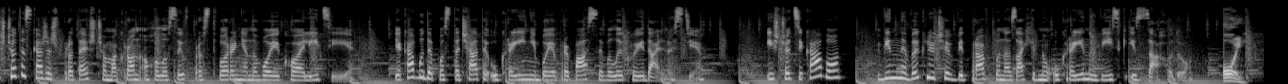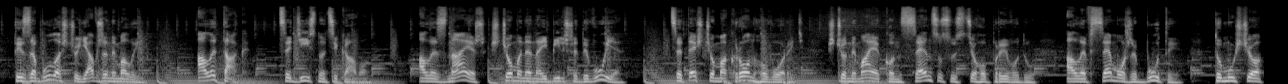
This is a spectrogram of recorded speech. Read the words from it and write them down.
що ти скажеш про те, що Макрон оголосив про створення нової коаліції, яка буде постачати Україні боєприпаси великої дальності? І що цікаво, він не виключив відправку на західну Україну військ із заходу. Ой, ти забула, що я вже не малий. Але так, це дійсно цікаво. Але знаєш, що мене найбільше дивує? Це те, що Макрон говорить, що немає консенсусу з цього приводу, але все може бути, тому що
